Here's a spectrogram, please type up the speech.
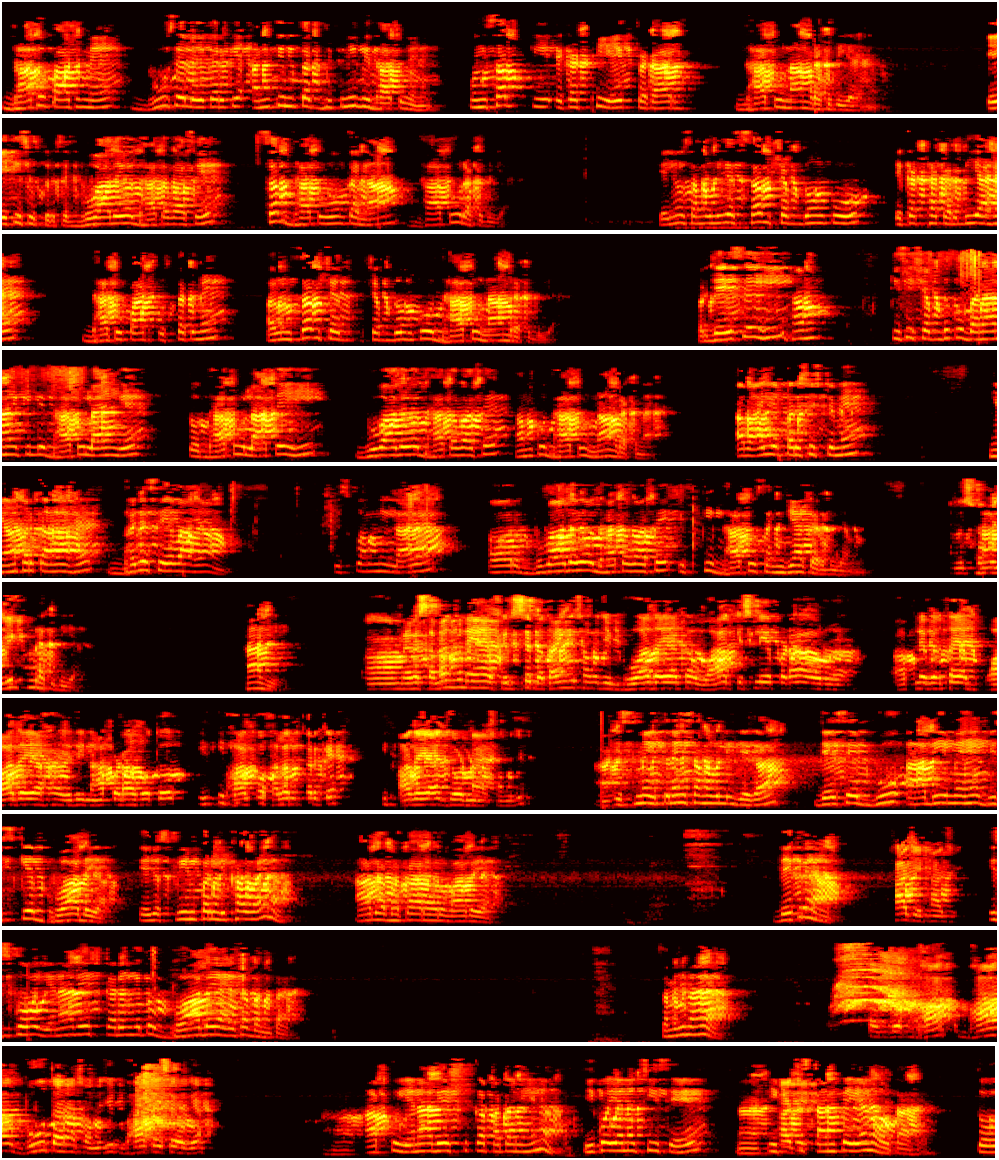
धातु पाठ में धू से लेकर के अंतिम तक जितनी भी धातुएँ हैं, उन सब की इकट्ठी एक प्रकार धातु नाम रख दिया है। एक ही सूत्र से भुवादय धातवा से सब धातुओं का नाम धातु रख दिया यूँ समझ लीजिए, सब शब्दों को इकट्ठा कर दिया है धातु पाठ पुस्तक में और उन सब शब्दों को धातु नाम रख दिया और जैसे ही हम किसी शब्द को बनाने के लिए धातु लाएँगे तो धातु लाते ही भुवादय धातवा से हमको धातु नाम रखना है। अब आइए परिशिष्ट में यहाँ पर कहा है भज सेवायाम। इसको हमने लाया और भुवादयो धातवा से इसकी धातु संज्ञा कर दी हमने। रख दिया। हाँ जी। आ, मेरे समझ में नहीं आया फिर से बताएँगे स्वामी जी भुआ दया का वाह किस लिए पड़ा? और आपने बताया भुआ दया यदि ना पड़ा हो तो भा को हलन करके आदया जोड़ना है स्वामी जी इसमें इतना ही समझ लीजिएगा जैसे भू आदि में है जिसके भुआ दया ये जो स्क्रीन पर लिखा हुआ है ना आधा भकार और वादया देख रहे हैं आप? हाँ जी हाँ जी। इसको यनादेश करेंगे तो भुआदय ऐसा बनता है। समझ में आया भा भा भूत है ना स्वामी जी भा कैसे हो गया? हाँ आपको यनादेश का पता नहीं है ना? इको यनची से इक के स्थान पे यन होता है। तो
